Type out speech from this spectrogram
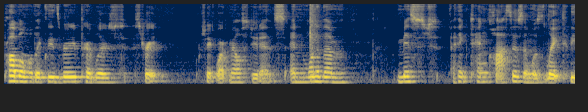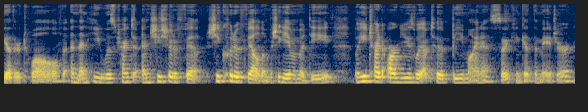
problem with like these very privileged straight straight white male students, and one of them missed I think ten classes and was late to the other twelve, and then he was trying to and she should have failed. She could have failed him, but she gave him a D. But he tried to argue his way up to a B minus so he can get the major.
